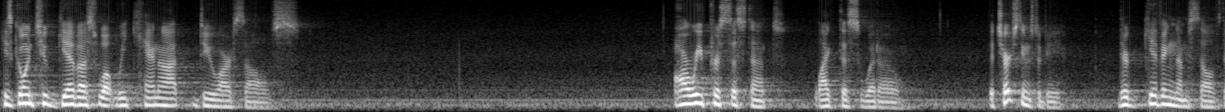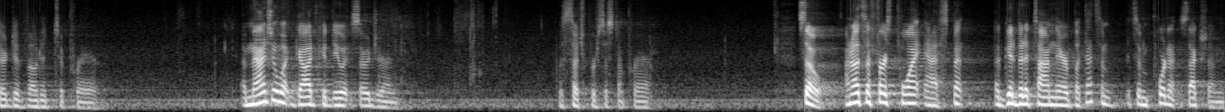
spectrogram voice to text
He's going to give us what we cannot do ourselves. Are we persistent like this widow? The church seems to be. They're giving themselves, they're devoted to prayer. Imagine what God could do at Sojourn with such persistent prayer. So, I know that's the first point, and I spent a good bit of time there, but that's a, it's an important section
